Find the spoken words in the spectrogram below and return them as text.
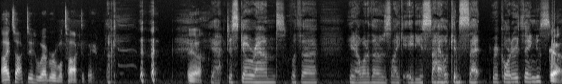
I talk to whoever will talk to me. Okay. Yeah. Yeah, just go around with a, you know, one of those like '80s style cassette recorder things. Yeah.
